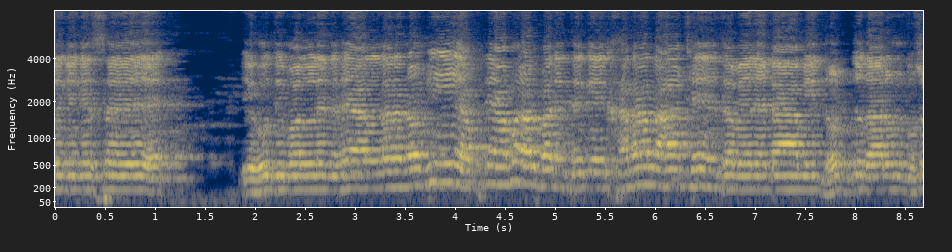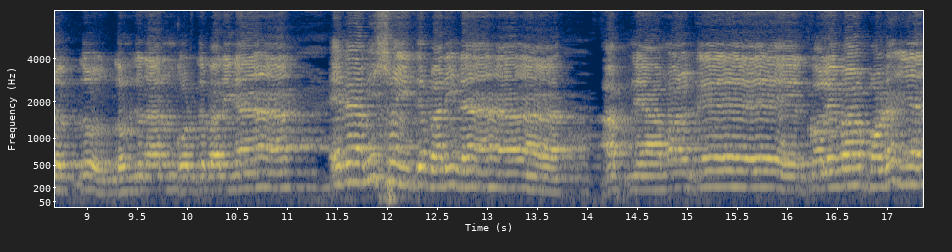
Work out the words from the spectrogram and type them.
লেগে গেছে। ইহুদি বললেন, হে আল্লাহ নবী, আপনি আমার বাড়ি থেকে খানা না খেয়ে যাবেন, এটা আমি ধৈর্য ধারণ ধৈর্য ধারণ করতে পারি না, এটা আমি সইতে পারি না। আপনি আমাকে কলেমা পড়াইয়া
